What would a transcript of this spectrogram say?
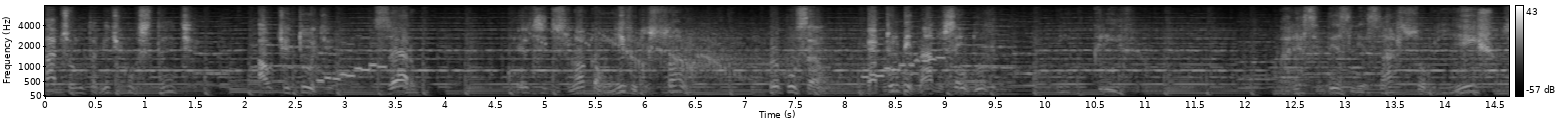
Absolutamente constante. Altitude. Zero. Ele se desloca ao nível do solo. Propulsão. É turbinado, sem dúvida. Incrível. Parece deslizar sobre eixos.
